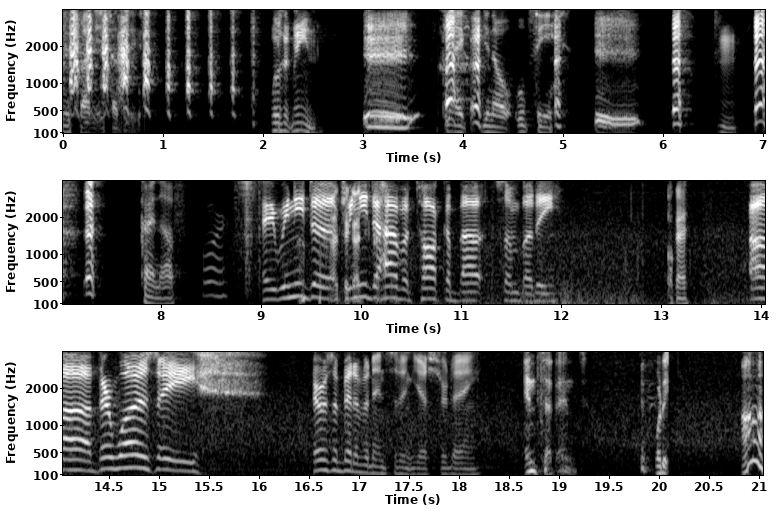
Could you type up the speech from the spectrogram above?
in Spanish at least. What does it mean? It's like, you know, oopsie. Hmm. kind of. Hey, we need to Gotcha, we need to have a talk about somebody. Okay. Uh, there was a there was a bit of an incident yesterday. Incident. What? Do you... Huh?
